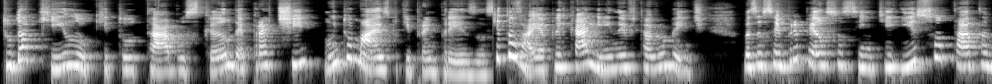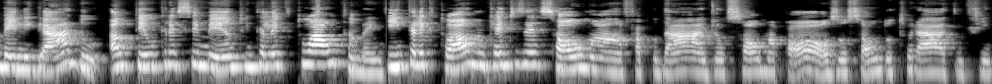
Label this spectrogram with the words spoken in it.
tudo aquilo que tu tá buscando é para ti, muito mais do que para empresas, que tu vai aplicar ali inevitavelmente mas eu sempre penso assim que isso está também ligado ao teu crescimento intelectual também. E intelectual não quer dizer só uma faculdade, ou só uma pós, ou só um doutorado, enfim.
